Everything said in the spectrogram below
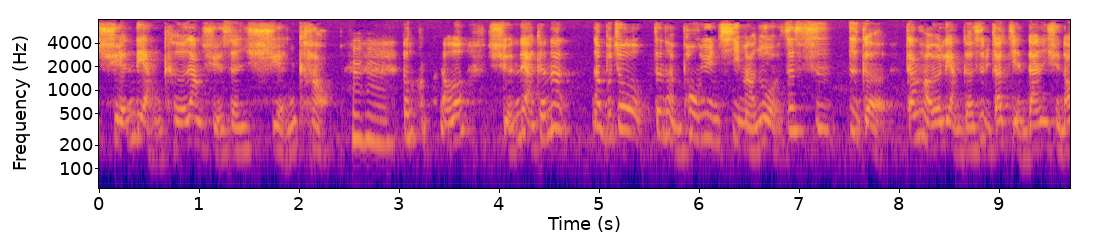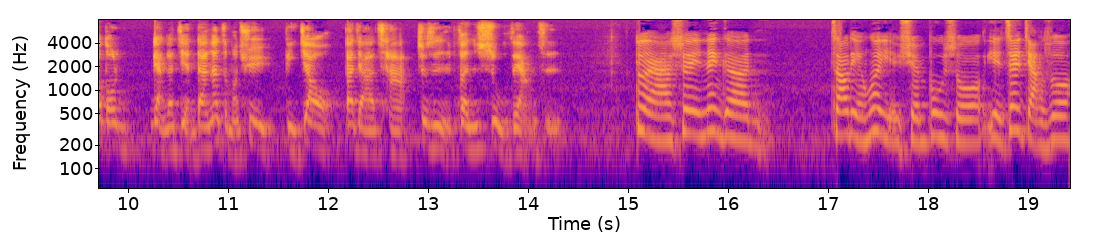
选两科让学生选考，嗯哼，然后想说选两科，那那不就真的很碰运气嘛？如果这四四个刚好有两个是比较简单，你选到都两个简单，那怎么去比较大家的差，就是分数这样子？对啊，所以那个。招联会也宣布说，也在讲说，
